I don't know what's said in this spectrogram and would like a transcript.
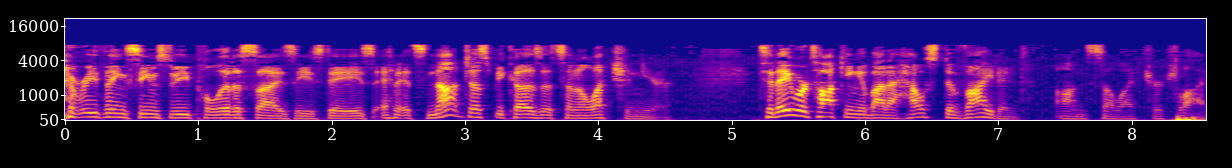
Everything seems to be politicized these days, and it's not just because it's an election year. Today we're talking about a house divided on Cell Life Church Live.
